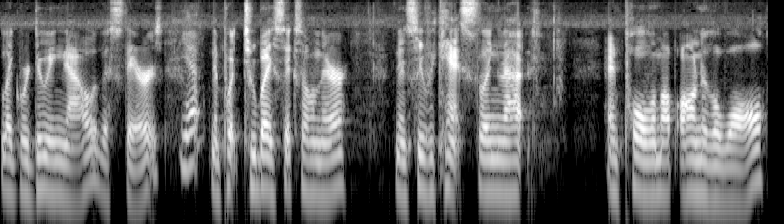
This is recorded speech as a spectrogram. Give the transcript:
like we're doing now, the stairs. Yeah. Then put two by six on there. And then see if we can't sling that and pull them up onto the wall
